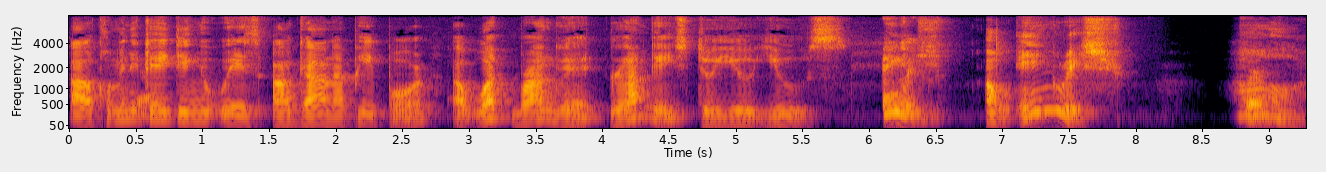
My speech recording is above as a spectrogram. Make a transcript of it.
Uh, communicating with uh, Ghana people, uh, what language language do you use? English. Oh, English. Oh,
